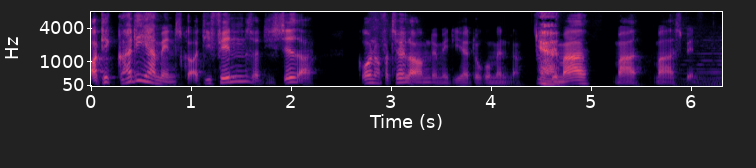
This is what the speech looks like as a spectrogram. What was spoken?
Og det gør de her mennesker, og de findes, og de sidder grund og fortæller om det med de her dokumenter. Ja. Det er meget, meget, meget spændende.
